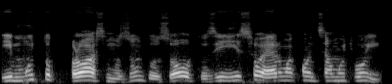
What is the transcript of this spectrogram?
e muito próximos um dos outros, e isso era uma condição muito ruim.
